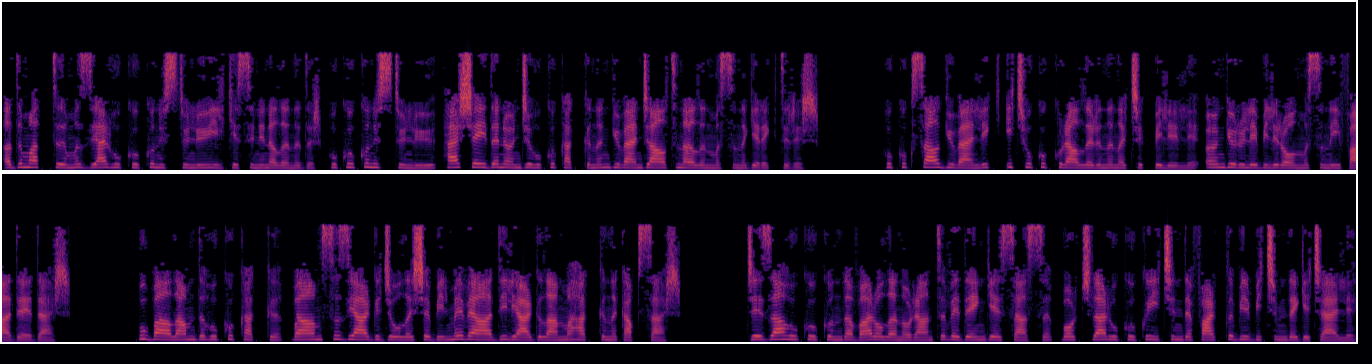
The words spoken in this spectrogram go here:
Adım attığımız yer hukukun üstünlüğü ilkesinin alanıdır. Hukukun üstünlüğü, her şeyden önce hukuk hakkının güvence altına alınmasını gerektirir. Hukuksal güvenlik, iç hukuk kurallarının açık belirli, öngörülebilir olmasını ifade eder. Bu bağlamda hukuk hakkı, bağımsız yargıca ulaşabilme ve adil yargılanma hakkını kapsar. Ceza hukukunda var olan orantı ve denge esası, borçlar hukuku içinde farklı bir biçimde geçerli.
